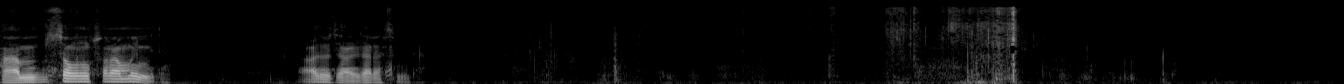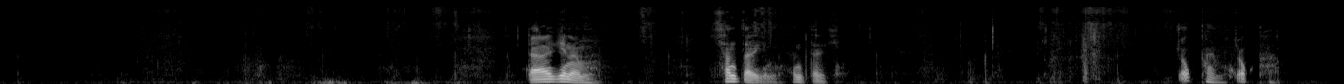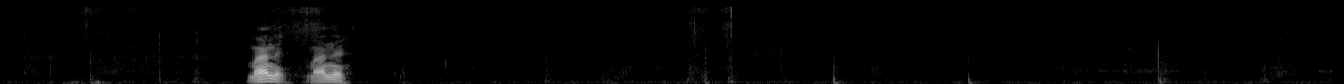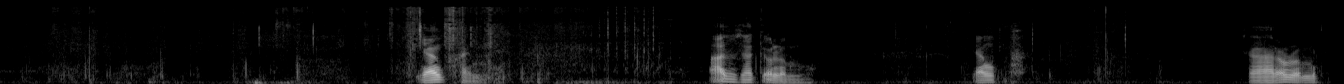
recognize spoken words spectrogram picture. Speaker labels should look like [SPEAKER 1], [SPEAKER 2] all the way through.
[SPEAKER 1] 밤송 소나무입니다. 아주 잘 자랐습니다. 딸기나무 산딸기입니다. 산딸기 쪽파입니다. 쪽파 마늘 마늘 양파입니다. 아주 작게 올라옵니다. 양파 잘 올라옵니다.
